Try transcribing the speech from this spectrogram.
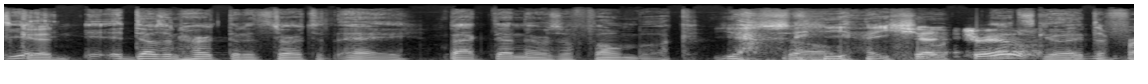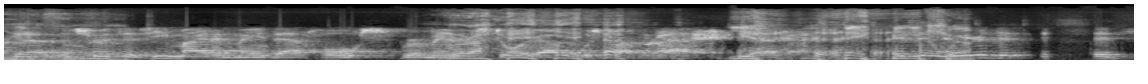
It's yeah, good. It doesn't hurt that it starts with A. Back then, there was a phone book. Yeah, so yeah, that's true. That's good. the front. You know, the, the truth is, he might have made that whole romantic right. story up. Was probably right. Yeah. is it weird that it's,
